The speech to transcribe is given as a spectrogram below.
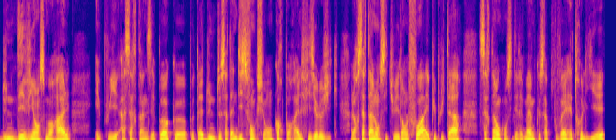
d'une déviance morale et puis à certaines époques, euh, peut-être de certaines dysfonctions corporelles, physiologiques. Alors certains l'ont situé dans le foie, et puis plus tard, certains ont considéré même que ça pouvait être lié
